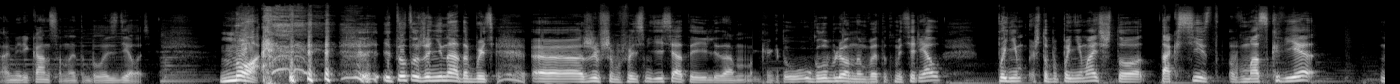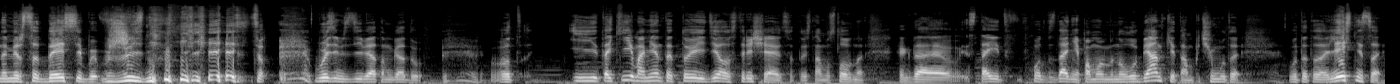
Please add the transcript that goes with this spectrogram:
э, американцам это было сделать. Но! И тут уже не надо быть э, жившим в 80-е или там как-то углубленным в этот материал, поним- чтобы понимать, что таксист в Москве на Мерседесе бы в жизни не ездил в 89 году. Вот. И такие моменты то и дело встречаются. То есть там условно, когда стоит вход в здание, по-моему, на Лубянке, там почему-то вот эта лестница,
